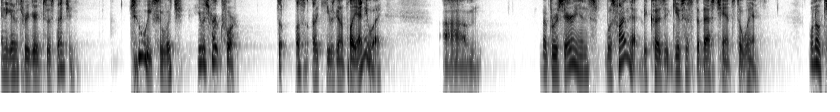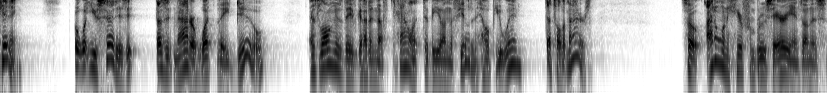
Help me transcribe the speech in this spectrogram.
and he got a three game suspension, two weeks of which he was hurt for. So it wasn't like he was going to play anyway. Um, but Bruce Arians was fine that because it gives us the best chance to win. Well, no kidding. But what you said is it doesn't matter what they do as long as they've got enough talent to be on the field and help you win. That's all that matters. So I don't want to hear from Bruce Arians on his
